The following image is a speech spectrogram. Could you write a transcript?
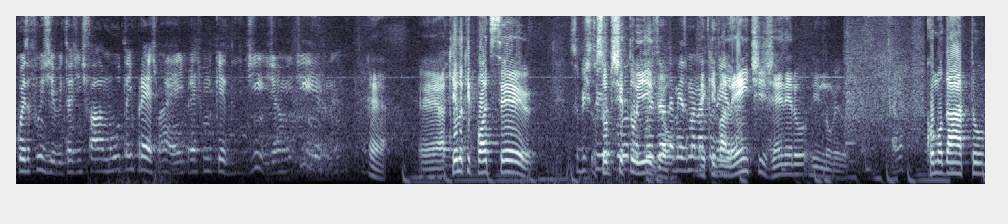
coisa fungível. Então a gente fala multa é empréstimo. Ah, é empréstimo do quê? Do dinheiro, geralmente dinheiro, né? É, é aquilo que pode ser substituível, equivalente, gênero e número. Então, Comodato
